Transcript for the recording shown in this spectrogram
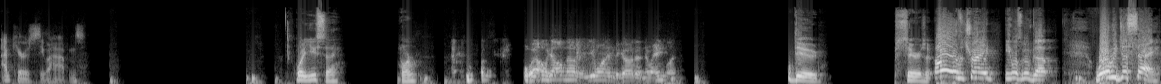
I'm curious to see what happens. What do you say, Norm? well, we all know that you want him to go to New England. Dude, seriously. Oh, it was a trade. Eagles moved up. What did we just say?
